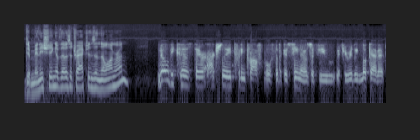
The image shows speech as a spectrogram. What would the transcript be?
diminishing of those attractions in the long run? No, because they're actually pretty profitable for the casinos. If you if you really look at it,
